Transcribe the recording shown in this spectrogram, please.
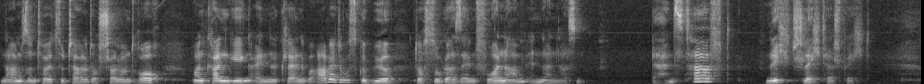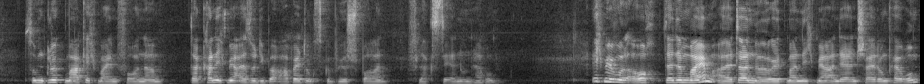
Namen sind heutzutage doch Schall und Rauch man kann gegen eine kleine Bearbeitungsgebühr doch sogar seinen Vornamen ändern lassen. Ernsthaft? Nicht schlecht, Herr Specht. Zum Glück mag ich meinen Vornamen. Da kann ich mir also die Bearbeitungsgebühr sparen, flachste er nun herum. Ich mir wohl auch, denn in meinem Alter nörgelt man nicht mehr an der Entscheidung herum,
